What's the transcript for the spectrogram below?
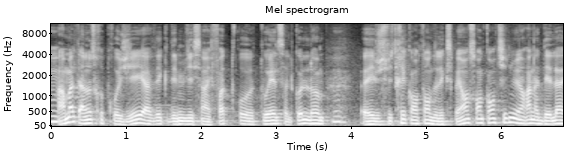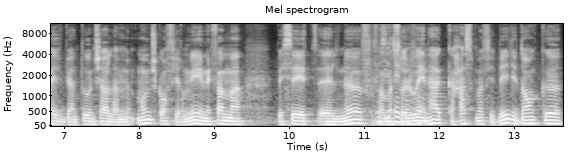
عملت un autre projet avec des musiciens يفطروا توانسه كلهم. اي je suis très content de l'expérience on continue عندنا des lives bientôt إن شاء الله. مش confirmé mais فما بيسيت النوف وفما سولوين. هكا حسب ما في بالي donc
